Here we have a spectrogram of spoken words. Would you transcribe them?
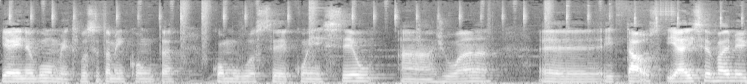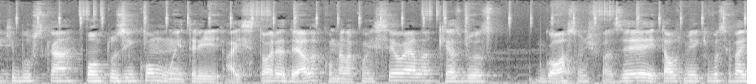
E aí, em algum momento, você também conta como você conheceu a Joana, é, e tal. E aí você vai meio que buscar pontos em comum entre a história dela, como ela conheceu ela, que as duas gostam de fazer e tal. Meio que você vai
